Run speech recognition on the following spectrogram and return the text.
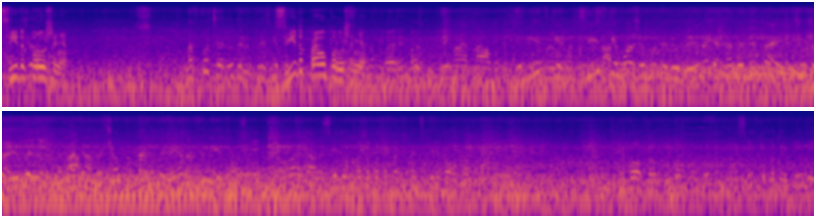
Свідок порушення. На хто ця людина? Поясніть. Свідок правопорушення. Він має право бути Свідки, свідки може бути людина, яка не дебеє, чужа людина. А, а при чому тут та людина? Я не розумію. Розумію, що ви говорите, але свідок може бути в принципі любого правопорушення. Любого правопорушення є свідки потерпілі,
